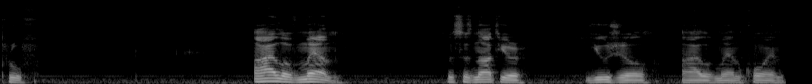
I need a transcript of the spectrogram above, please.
proof. Isle of Man. This is not your usual Isle of Man coin.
